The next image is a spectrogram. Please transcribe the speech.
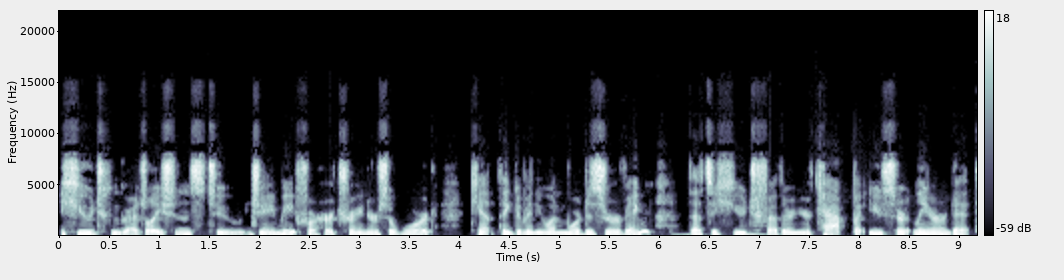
huge congratulations to Jamie for her Trainer's Award. Can't think of anyone more deserving. That's a huge feather in your cap, but you certainly earned it.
